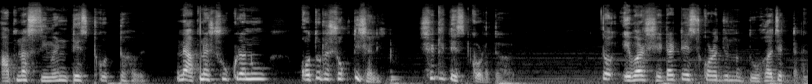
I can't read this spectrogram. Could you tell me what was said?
আপনার সিমেন্ট টেস্ট করতে হবে। মানে আপনার শুক্রাণু কতটা শক্তিশালী, সেটা টেস্ট করাতে হবে। তো এবার সেটা টেস্ট করার জন্য দু হাজার টাকা।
